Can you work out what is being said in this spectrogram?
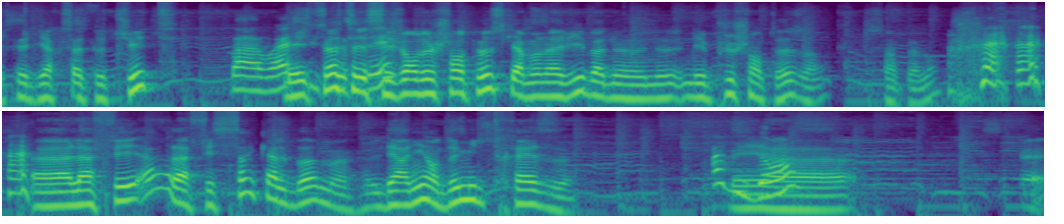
vais te dire ça tout de suite. Bah ouais, s'il ça, c'est le genre de chanteuse qui, à mon avis, bah, ne- ne- n'est plus chanteuse, hein, tout simplement. Euh, elle, a fait, ah, elle a fait cinq albums, le dernier en 2013. Ah, dis Mais donc. euh, euh,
